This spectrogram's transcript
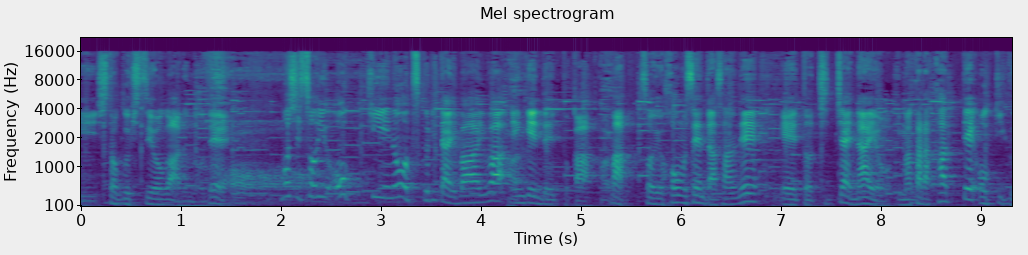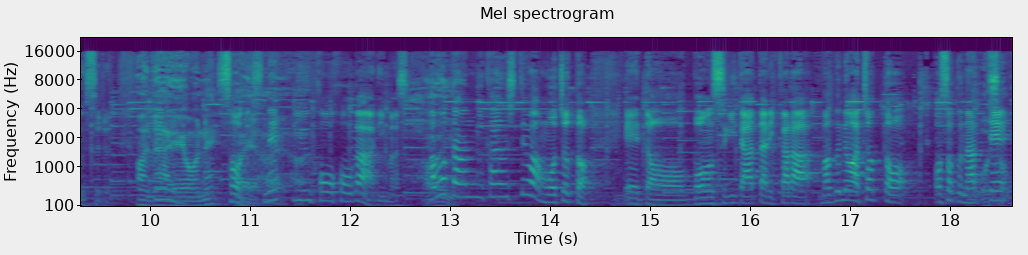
きしとく必要があるのでもしそういう大きいのを作りたい場合は園芸店とか、まあ、そういうホームセンターさんで、えーと、ちっちゃい苗を今から買って大きくする。あ苗をね。そうですね、はいはい、い。う方法があります、ハボタンに関してはもうちょっと,、えーと、と盆過ぎたあたりから巻くのはちょっと遅くなって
